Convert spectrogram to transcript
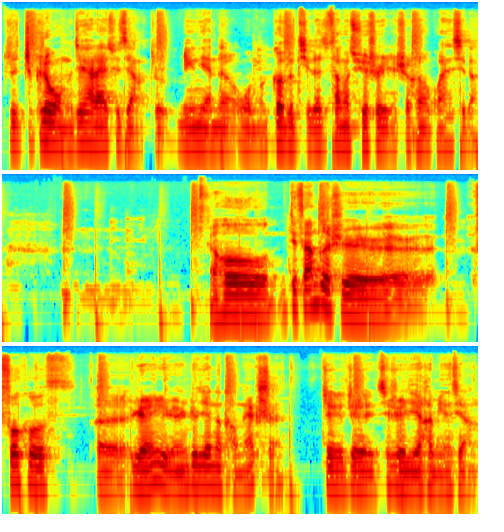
这这跟我们接下来去讲，就是明年的我们各自提的三个趋势也是很有关系的。然后第三个是 focus 呃人与人之间的 connection，这个这个其实也很明显了，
